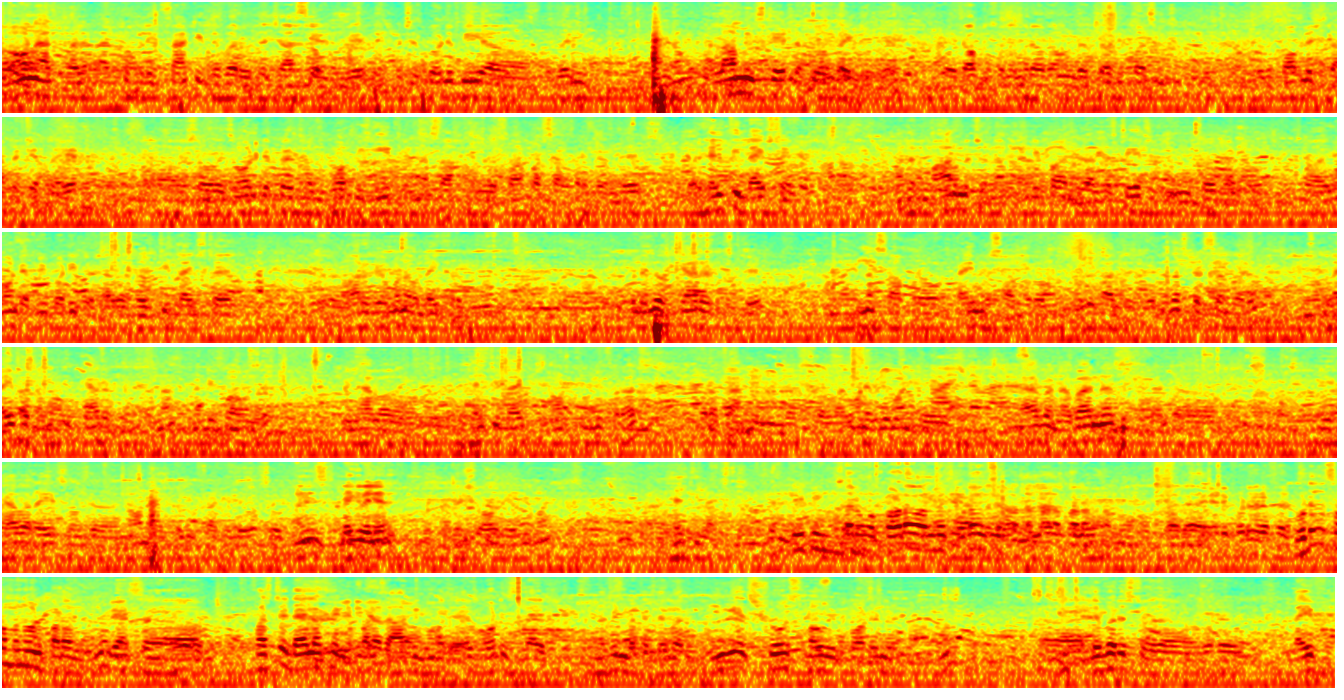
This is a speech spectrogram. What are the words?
நான் ஆல்கஹாலிக் ஃபேட்டி லிவர் வந்து ஜாஸ்தியாக இருக்குது which is going to be very alarming ஸ்டேட்டில் க்ளோஸ் ஆகிட்டு இருக்கு டாக்டர் சொன்ன மாதிரி around thirty percent population affected by so it's all depends on what we eat என்ன சாப்பிட்றது சாப்பாடு சாப்பிட்றது வந்து ஒரு ஹெல்த்தி லைஃப் ஸ்டைல் அதை நம்ம ஆரம்பிச்சோம்னா கண்டிப்பாக இருக்கிற அந்த ஸ்டேஜுக்கு நம்ம ப்ரோ பண்ணுவோம் so I want everybody to have a healthy lifestyle ஆரோக்கியமான ஒரு லைஃப் இருக்கணும். இப்போலேருந்து ஒரு கேர் எடுத்துட்டு நம்ம என்ன சாப்பிட்றோம் டைமில் சாப்பிட்றோம் எதிர்காலத்துக்கு என்னதான் ஸ்ட்ரெஸ்ஸாக இருந்தாலும் நம்ம லைஃப்பை நம்ம கேர் எடுத்துக்கிட்டோம்னா கண்டிப்பாக வந்து will have a healthy life not only for us for a family members so I want every to to have an awareness uh, we have a rise on the non-alcoholic fatty liver so please make wish all everyone uh, healthy life sir உங்கள் படம் வந்து உடல் சம்பந்தமான படம் படம் first dialogue எங்கள் படத்தில் ஆரம்பிக்கும் போது what is life nothing but liver இங்கே shows how important liver is ஒரு லைஃப்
